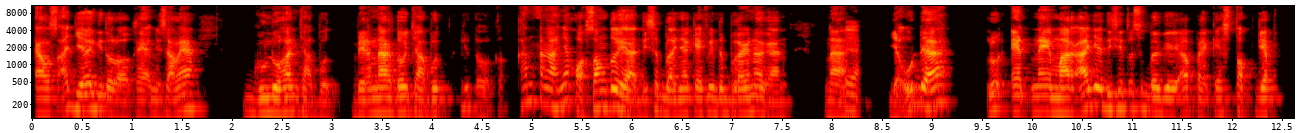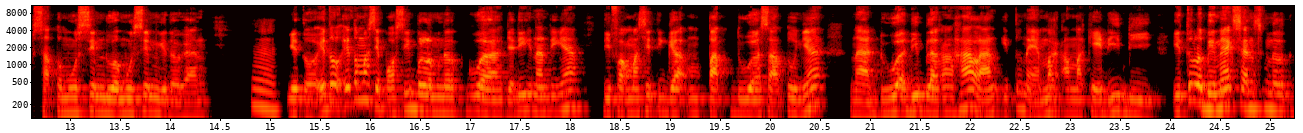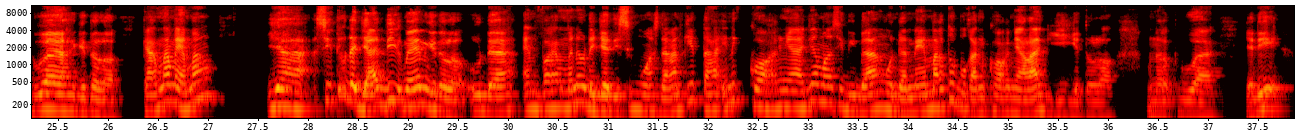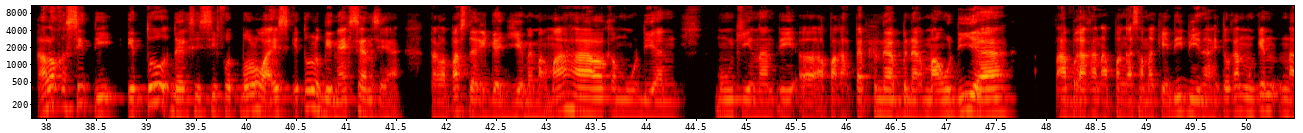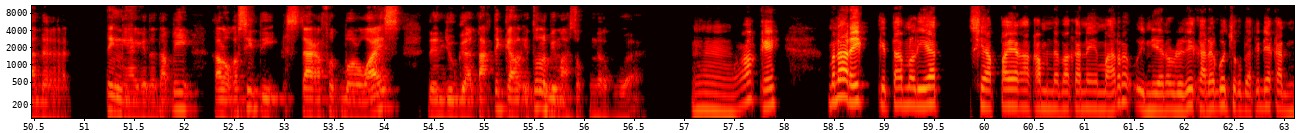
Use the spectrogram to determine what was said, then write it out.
else aja gitu loh kayak misalnya Gundogan cabut, Bernardo cabut gitu. Kan tengahnya kosong tuh ya di sebelahnya Kevin De Bruyne kan. Nah, yeah. ya udah lu add Neymar aja di situ sebagai apa ya kayak stop gap satu musim dua musim gitu kan. Hmm. gitu itu itu masih possible menurut gua jadi nantinya di formasi tiga empat dua satunya nah dua di belakang Halan itu Neymar sama KDB itu lebih make sense menurut gua gitu loh karena memang ya City udah jadi men gitu loh. Udah environmentnya udah jadi semua. Sedangkan kita ini core-nya aja masih dibangun. Dan Neymar tuh bukan core-nya lagi gitu loh menurut gua. Jadi kalau ke City itu dari sisi football wise itu lebih make sense ya. Terlepas dari gaji yang memang mahal kemudian mungkin nanti uh, apakah Pep benar-benar mau dia tabrakan apa nggak sama KDB nah itu kan mungkin another thing ya gitu. Tapi kalau ke City secara football wise dan juga taktikal itu lebih masuk menurut gua Hmm, oke. Okay. Menarik kita melihat siapa yang akan mendapatkan Neymar Indiana udah karena gue cukup yakin dia akan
